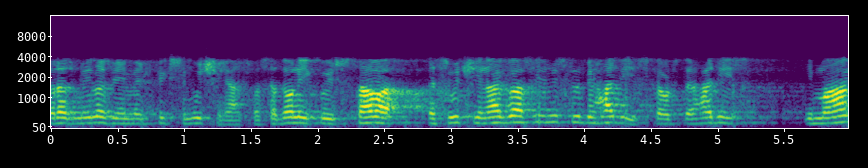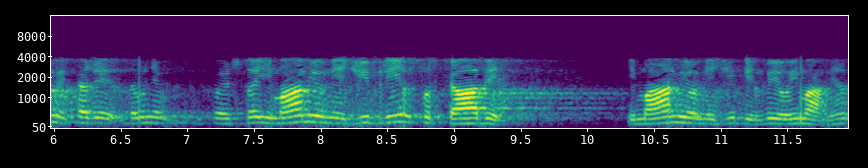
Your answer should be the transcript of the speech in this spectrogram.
razmilaženje među fiksim učenjacima. Sad oni koji su stava da se uči na glas izmislili bi hadis, kao što je hadis imami, kaže da u njem kojem stoji imamijom je Džibril kod Kabe. imamio mi je Džibril, bio imam, jel?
